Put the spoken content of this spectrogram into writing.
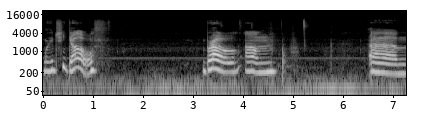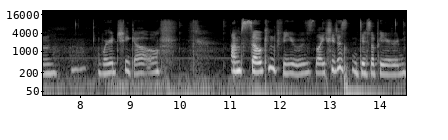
Where'd she go? Bro, um um where'd she go? I'm so confused. Like she just disappeared.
